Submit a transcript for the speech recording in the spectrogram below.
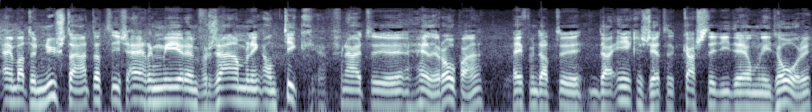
En wat er nu staat, dat is eigenlijk meer een verzameling antiek vanuit heel Europa. Heeft men dat eh, daar ingezet, de kasten die er helemaal niet horen.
